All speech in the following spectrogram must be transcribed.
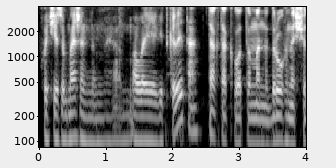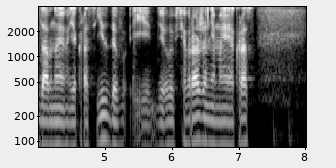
Хоч і з обмеженими, але відкрита. Так, так. От у мене друг нещодавно якраз їздив і ділився враженнями. Якраз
